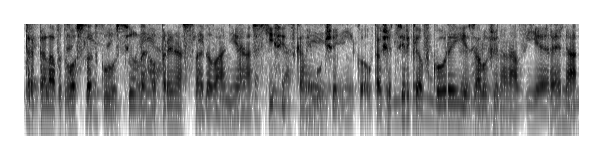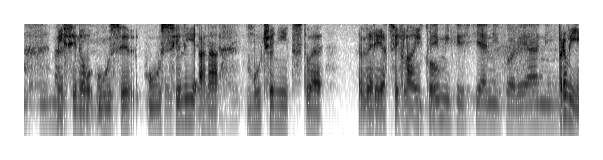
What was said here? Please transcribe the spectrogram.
trpela v dôsledku silného prenasledovania s tisíckami mučeníkov. Takže církev v Kóreji je založená na viere, na misijnom úsilí a na mučeníctve veriacich lajkov. Prví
